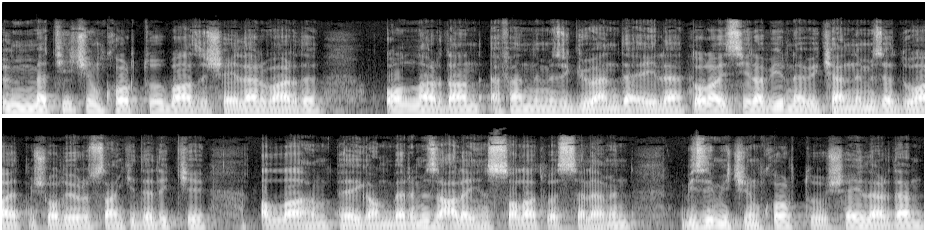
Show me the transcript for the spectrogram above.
ümmeti için korktuğu bazı şeyler vardı. Onlardan Efendimiz'i güvende eyle. Dolayısıyla bir nevi kendimize dua etmiş oluyoruz. Sanki dedik ki Allah'ım Peygamberimiz Aleyhisselatü Vesselam'ın bizim için korktuğu şeylerden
